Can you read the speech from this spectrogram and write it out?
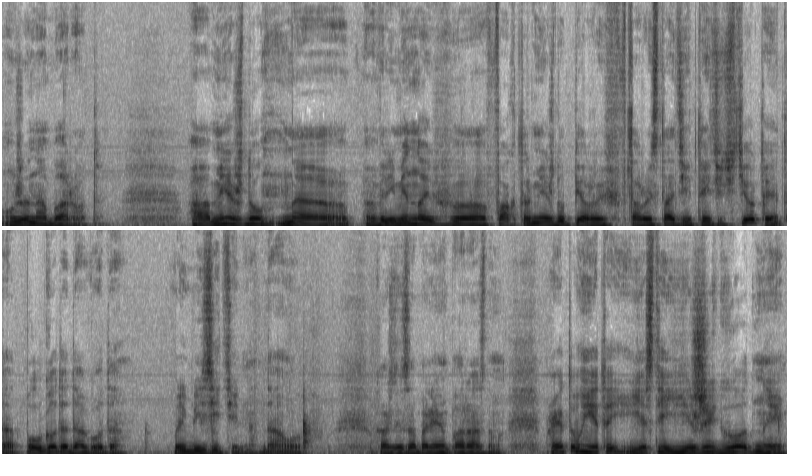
уже наоборот – между э, временной э, фактор между первой, второй стадией, третьей, четвертой, это от полгода до года приблизительно. Да, у каждой заболевание по-разному. Поэтому это, если ежегодные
